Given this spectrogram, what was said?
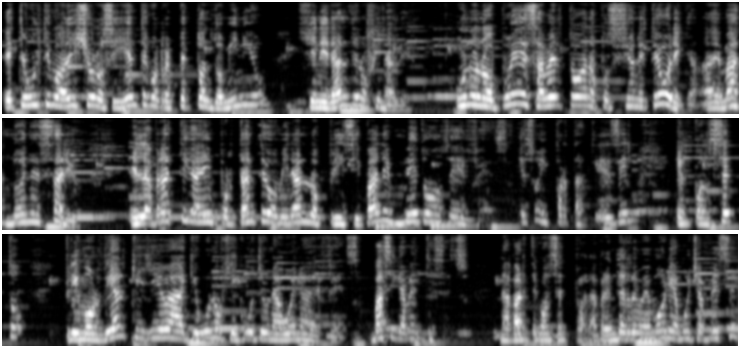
Este último ha dicho lo siguiente con respecto al dominio general de los finales. Uno no puede saber todas las posiciones teóricas, además no es necesario. En la práctica es importante dominar los principales métodos de defensa. Eso es importante, es decir, el concepto primordial que lleva a que uno ejecute una buena defensa. Básicamente es eso, la parte conceptual. Aprender de memoria muchas veces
